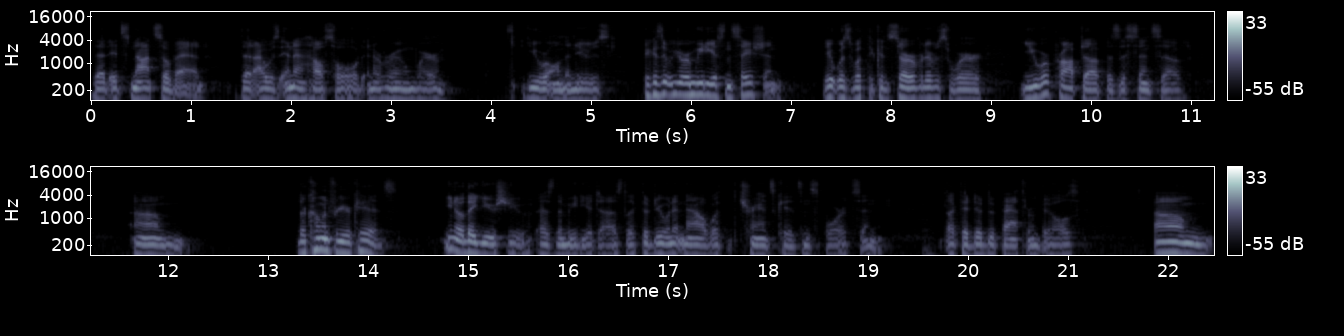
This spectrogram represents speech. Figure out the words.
That it's not so bad. That I was in a household, in a room where you were on the news because it, you were a media sensation. It was what the conservatives were. You were propped up as a sense of, um, they're coming for your kids. You know, they use you as the media does, like they're doing it now with trans kids in sports and like they did with bathroom bills. Um,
